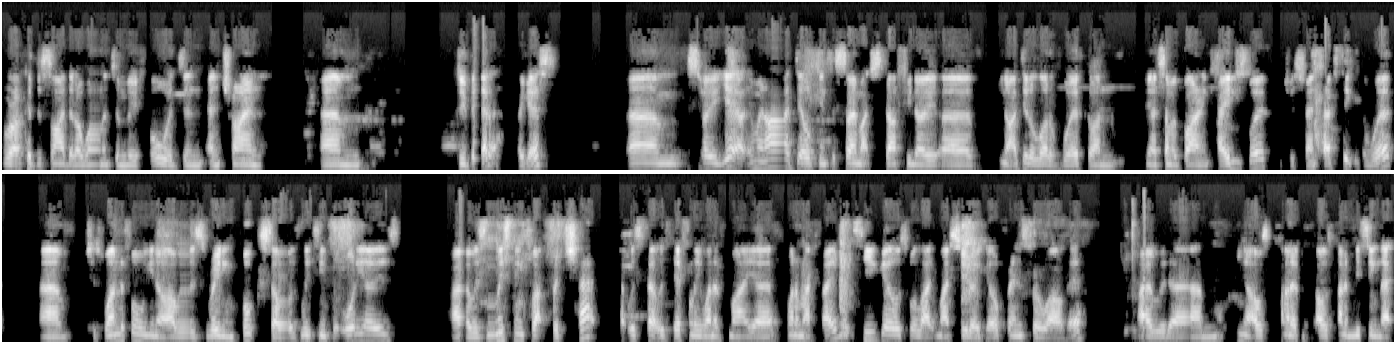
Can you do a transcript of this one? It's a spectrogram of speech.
or I could decide that I wanted to move forwards and, and try and um, do better, I guess. Um, so yeah, I mean, I delved into so much stuff. You know, uh, you know, I did a lot of work on you know some of Byron Katie's work, which was fantastic. The work, um, which is wonderful. You know, I was reading books, I was listening to audios, I was listening to Up for Chat. That was that was definitely one of my uh, one of my favorites. You girls were like my pseudo girlfriends for a while there. I would, um, you know, I was kind of I was kind of missing that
